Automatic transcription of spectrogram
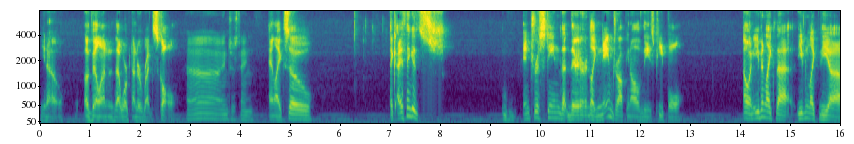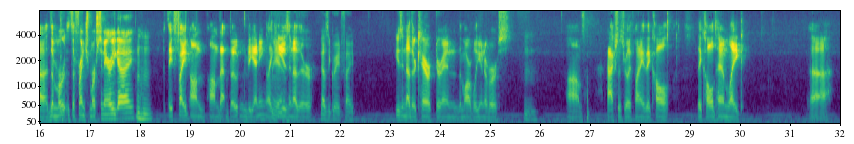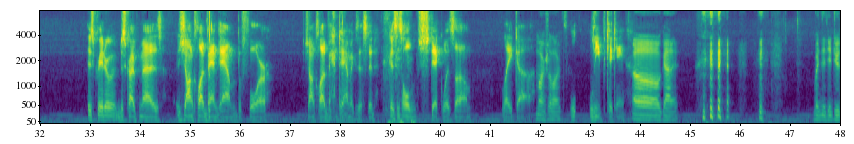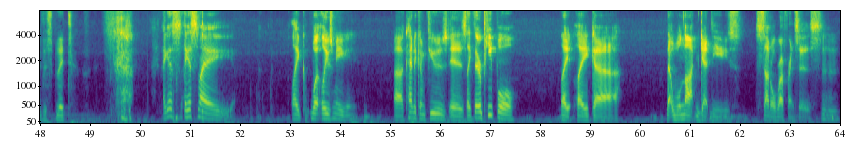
you know, a villain that worked under Red Skull. ah, interesting. and like so like i think it's interesting that they're like name dropping all of these people oh and even like that even like the uh the mer- the french mercenary guy Mm-hmm. they fight on on that boat in the beginning like he is another That was a great fight. he's another character in the marvel universe Mhm. um actually it's really funny they call they called him like uh his creator described him as Jean-Claude Van Damme before Jean-Claude Van Damme existed because his whole shtick was um like uh Martial arts. l- leap kicking Oh, got it. when did he do the split? I guess I guess my like what leaves me uh, kind of confused is like there are people like like uh, that will not get these subtle references Mm-hmm.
